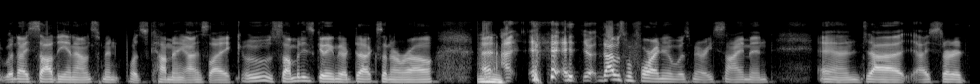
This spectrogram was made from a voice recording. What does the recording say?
when I saw the announcement was coming, I was like, "Ooh, somebody's getting their ducks in a row." And I, it, that was before I knew it was Mary Simon, and uh, I started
